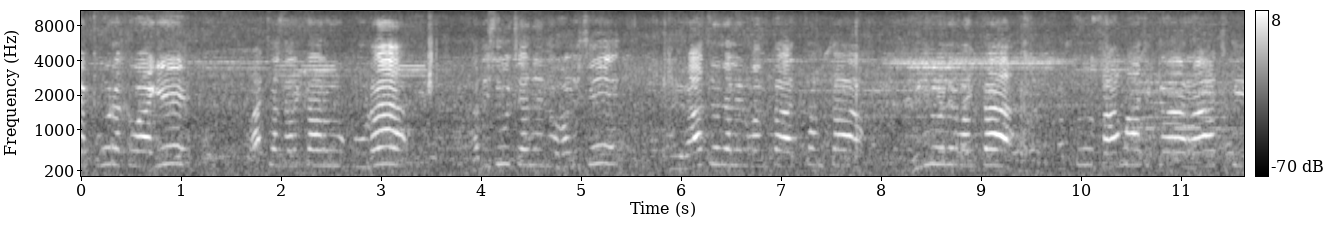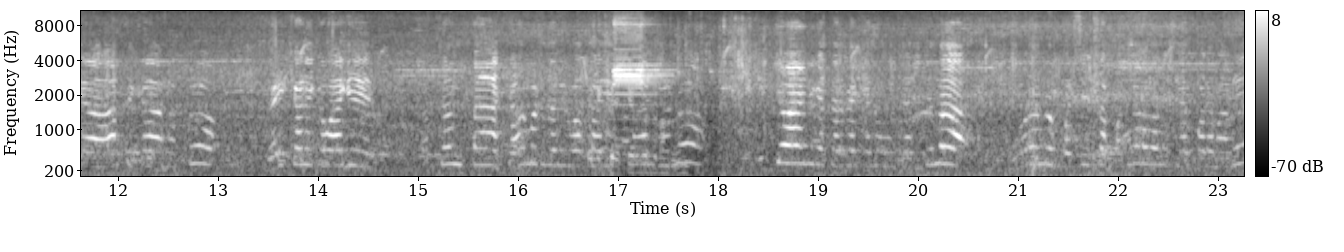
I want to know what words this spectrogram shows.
ಅದಕ್ಕೆ ಪೂರಕವಾಗಿ ರಾಜ್ಯ ಸರ್ಕಾರವು ಕೂಡ ಅಧಿಸೂಚನೆಯನ್ನು ಹೊರಡಿಸಿ ಈ ರಾಜ್ಯದಲ್ಲಿರುವಂಥ ಅತ್ಯಂತ ಹಿಂದುಳಿದಿರುವಂಥ ಮತ್ತು ಸಾಮಾಜಿಕ, ರಾಜಕೀಯ, ಆರ್ಥಿಕ ಮತ್ತು ಶೈಕ್ಷಣಿಕವಾಗಿ ಅತ್ಯಂತ ಕೆಳಮಟ್ಟದಲ್ಲಿರುವಂಥ ಈ ಸಮಾಜವನ್ನು ಮುಖ್ಯವಾಹಿನಿಗೆ ತರಬೇಕೆನ್ನುವ ಉದ್ದೇಶದಿಂದ ಇವರನ್ನು ಪರಿಶಿಷ್ಟ ಪಂಗಡದಲ್ಲಿ ಸೇರ್ಪಡೆ ಮಾಡಿ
